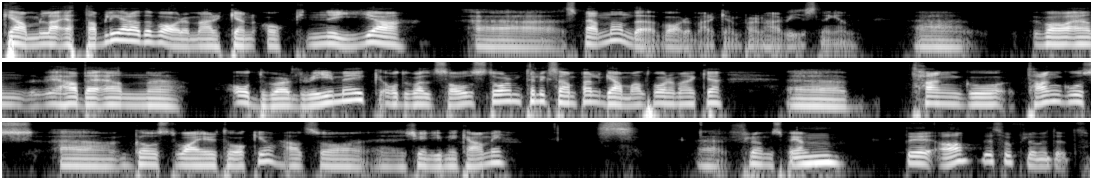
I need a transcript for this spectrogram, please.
gamla etablerade varumärken och nya eh, spännande varumärken på den här visningen. Eh, var en, vi hade en Oddworld Remake, Oddworld Soulstorm till exempel, gammalt varumärke. Eh, Tango, Tangos eh, Ghostwire Tokyo, alltså eh, Shinji Mikami. Eh, flumspel. Mm. Det, ja, det såg flummigt ut.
